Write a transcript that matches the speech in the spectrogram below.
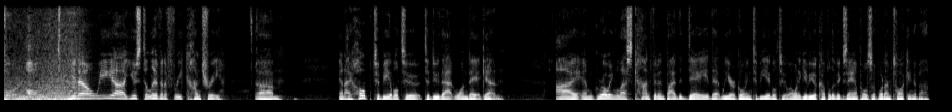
for all. You know, we uh, used to live in a free country. Um, and I hope to be able to, to do that one day again. I am growing less confident by the day that we are going to be able to. I want to give you a couple of examples of what I'm talking about.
